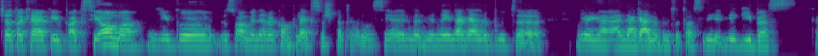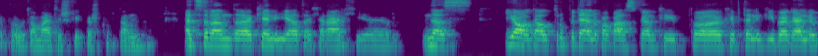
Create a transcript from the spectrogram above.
čia tokia kaip aksijoma, jeigu visuomenė yra kompleksiška, tai jinai negali būti, joje negali būti tos lygybės, kad automatiškai kažkur ten atsiranda kelyje ta hierarchija. Ir, nes jo, gal truputėlį papasakojant, kaip, kaip ta lygybė gali,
